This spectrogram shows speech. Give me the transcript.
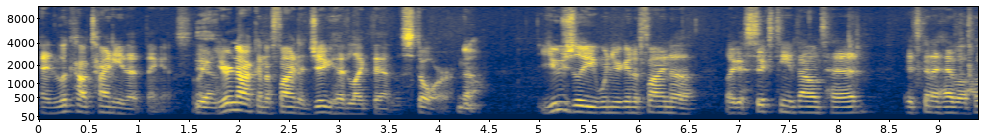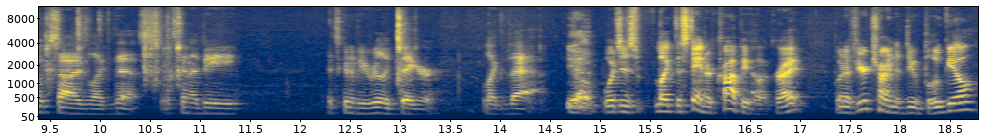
And look how tiny that thing is. Like Yeah. you're not going to find a jig head like that in the store No. usually when you're gonna find a like a 16th ounce head, it's gonna have a hook size like this. It's gonna be, it's gonna be really bigger, like that. Yeah. Which is like the standard crappie hook, right? But if you're trying to do bluegill,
